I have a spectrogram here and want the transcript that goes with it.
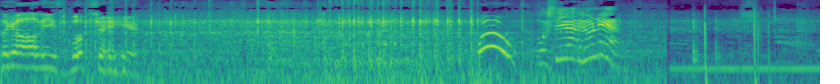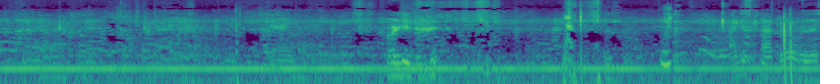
Look at all these whoops right here. Woo! We'll see you at Hunan. I just cannot get over this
